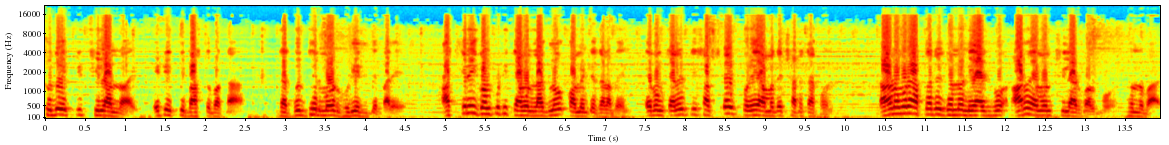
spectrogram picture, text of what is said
শুধু একটি থ্রিলার নয়, এটি একটি বাস্তবতা। যা যুদ্ধের মোড় ঘুরিয়ে দিতে পারে। আজকের এই গল্পটি কেমন লাগল কমেন্টে জানাবেন এবং চ্যানেলটি সাবস্ক্রাইব করে আমাদের সাথে থাকুন। কারণ আমরা আপনাদের জন্য নিয়ে আসব আরও এমন থ্রিলার গল্প। ধন্যবাদ।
